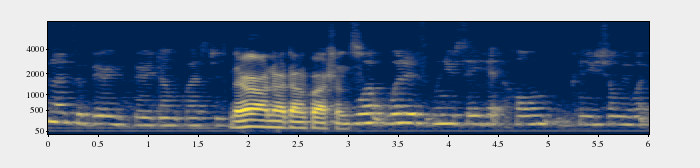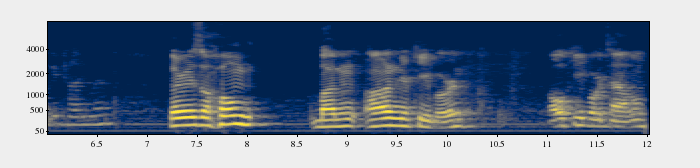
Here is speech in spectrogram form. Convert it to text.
Can I ask a very, very dumb question? There are no dumb questions. What, what is, when you say hit home, can you show me what you're talking about? There is a home button on your keyboard. All keyboards have them.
